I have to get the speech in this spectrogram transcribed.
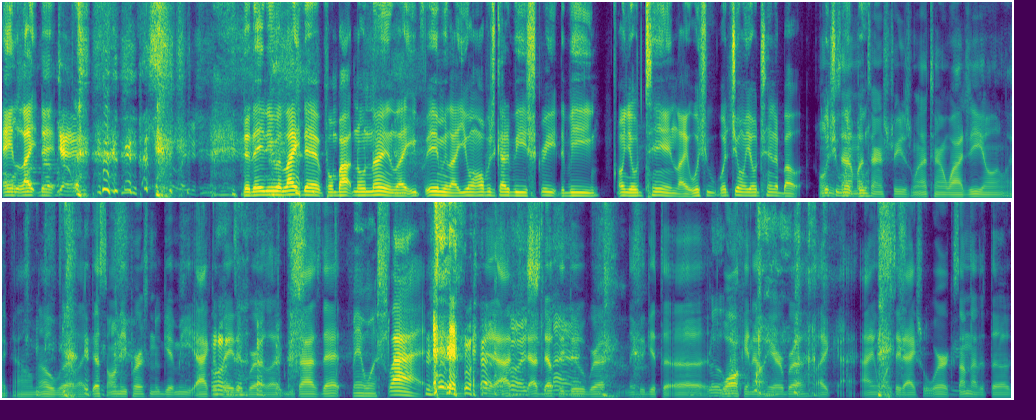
ain't like fucked that. That ain't even like that from about no nothing. Like you feel me? Like you don't always gotta be street to be on your ten. Like what you what you on your ten about? Only you time went I turn street is when I turn YG on. Like I don't know, bro. Like that's the only person who get me activated, bro. Like besides that, Man, one slide. yeah, I, Oh, I definitely do, bro. Nigga get the uh, walking out here, bro. Like I, I ain't want to say the actual word because I'm not a thug.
